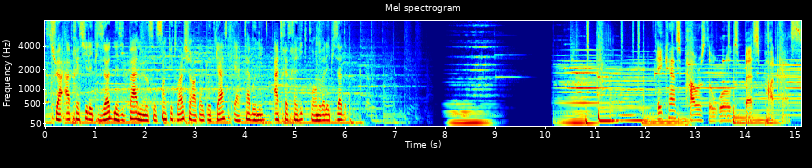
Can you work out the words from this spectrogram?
Si tu as apprécié l'épisode, n'hésite pas à nous laisser 5 étoiles sur Apple Podcast et à t'abonner. À très très vite pour un nouvel épisode. ACAST powers the world's best podcasts.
